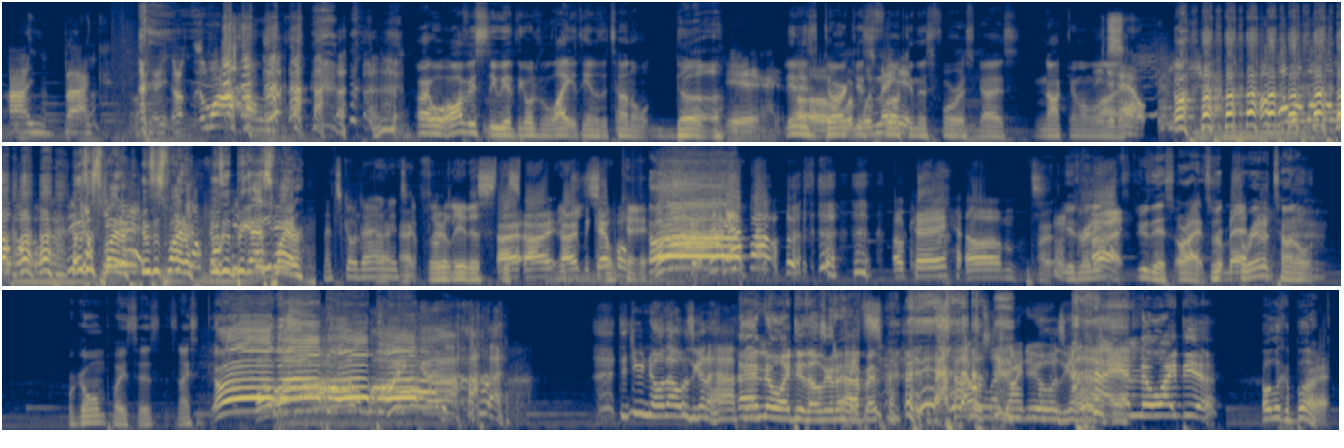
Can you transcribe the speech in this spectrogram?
I'm back. Okay. Uh, wow! All right, well, obviously, we have to go to the light at the end of the tunnel. Duh. Yeah. It is Uh-oh, dark we, as we fuck it. in this forest, guys. Not gonna Made it lie. out. it was a spider! see It was a spider! It was a big ass see that? spider! Let's go down All right, into all the right, clearly, fucking- this. This right, all right, all right. Be careful. Okay. Ah! Be careful. okay. Um. All right, you guys ready? All right. Let's do this. All right, so, We're so we're in a tunnel. We're going places. It's nice and. Oh! Did you know that was gonna happen? I had no idea that was gonna happen. It sounded like you knew it was gonna I had no idea. Oh, look, a book. All right.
